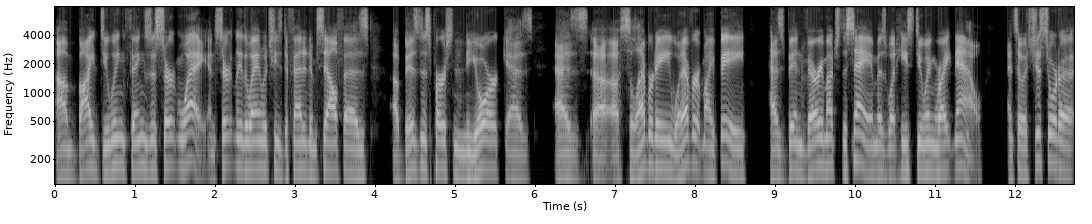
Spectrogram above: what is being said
um, by doing things a certain way. And certainly the way in which he's defended himself as a business person in New York, as as a celebrity, whatever it might be, has been very much the same as what he's doing right now. And so it's just sort of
